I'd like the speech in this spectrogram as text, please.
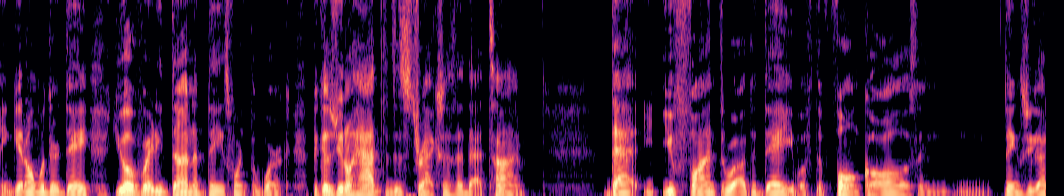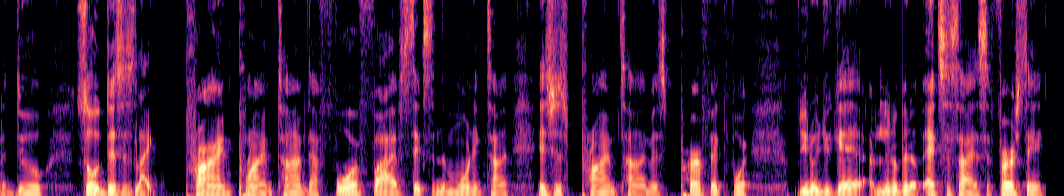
and get on with their day, you already done a day's worth of work because you don't have the distractions at that time that you find throughout the day with the phone calls and things you got to do. So this is like prime prime time. That four five six in the morning time it's just prime time. It's perfect for you know you get a little bit of exercise. The first thing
